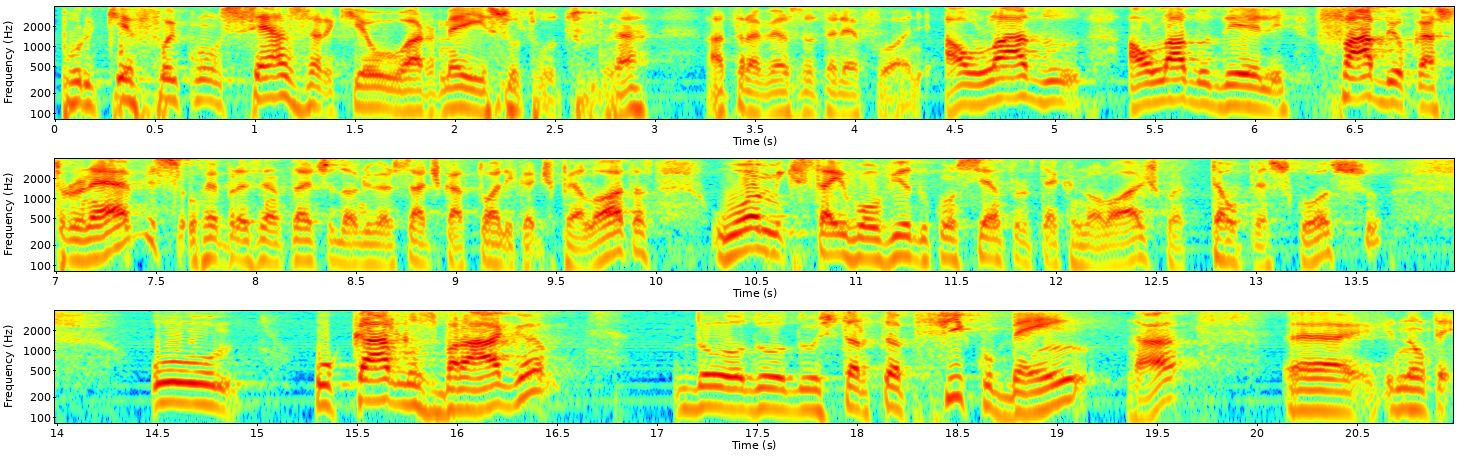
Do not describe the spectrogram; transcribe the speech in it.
Porque foi com César que eu armei isso tudo, né? através do telefone. Ao lado, ao lado dele, Fábio Castro Neves, o representante da Universidade Católica de Pelotas, o homem que está envolvido com o centro tecnológico até o pescoço, o, o Carlos Braga, do, do, do startup Fico Bem, né? É, não tem,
